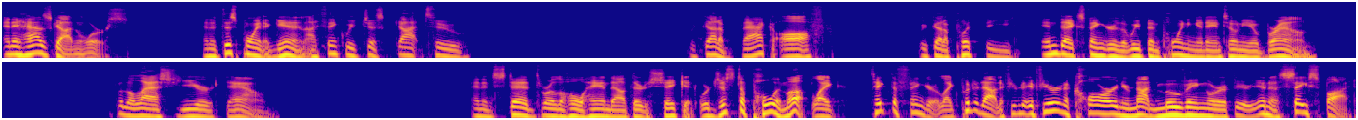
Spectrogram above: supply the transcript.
And it has gotten worse. And at this point, again, I think we've just got to we've got to back off. We've got to put the index finger that we've been pointing at Antonio Brown for the last year down and instead throw the whole hand out there to shake it or just to pull him up. Like take the finger like put it out. If you're if you're in a car and you're not moving or if you're in a safe spot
